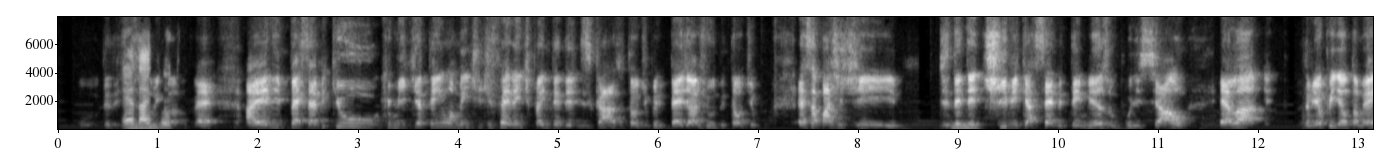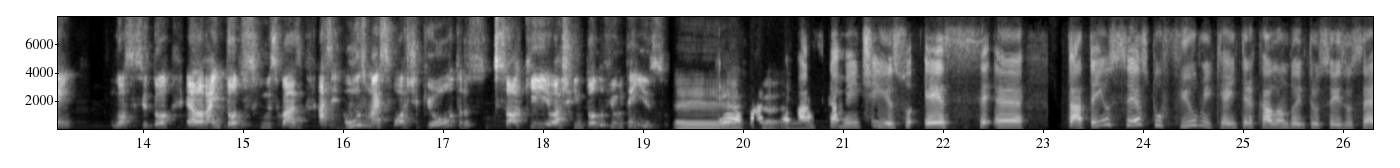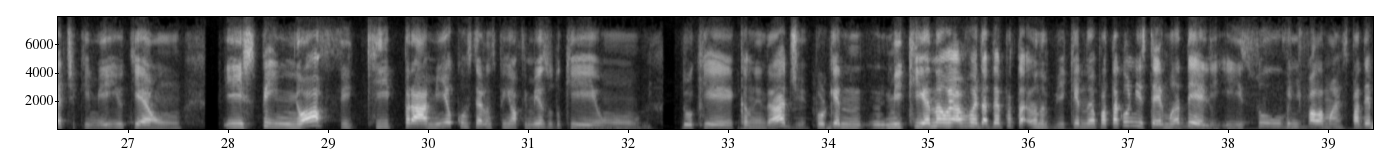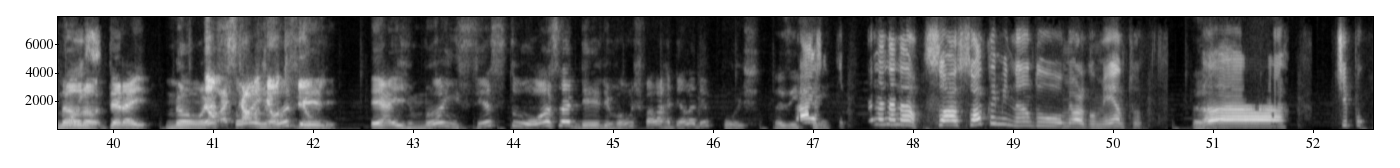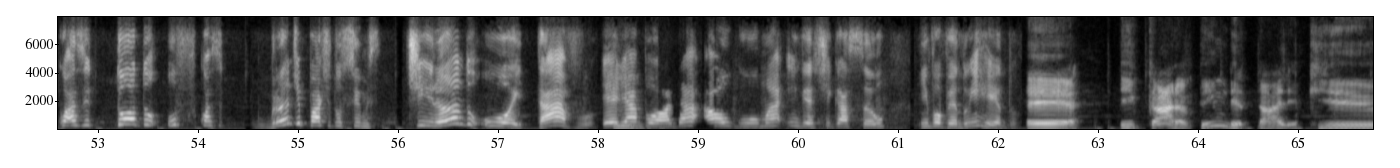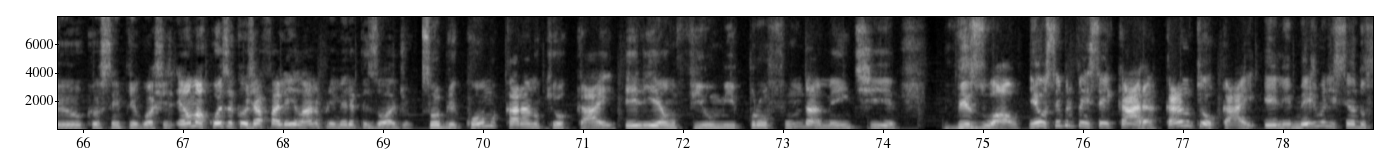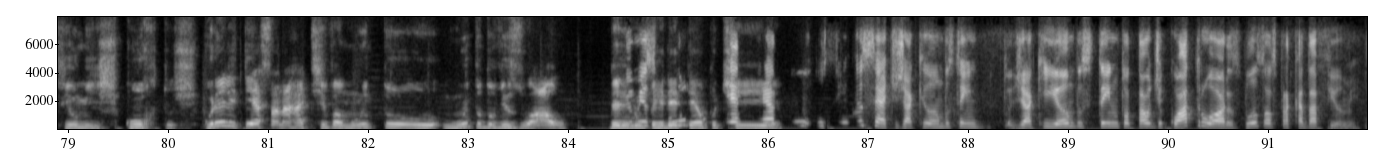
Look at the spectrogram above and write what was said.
detetive. É, Daisuke. É. Aí ele percebe que o, que o Mikia tem uma mente diferente para entender descaso. Então, tipo, ele pede ajuda. Então, tipo, essa parte de, de detetive que a série tem mesmo, policial, ela, na minha opinião também, igual você citou, ela vai em todos os filmes quase. Assim, uns mais fortes que outros, só que eu acho que em todo filme tem isso. É, é, é basicamente isso. Esse. É... Tá, tem o sexto filme, que é intercalando entre o 6 e o 7, que meio que é um spin-off, que para mim eu considero um spin-off mesmo do que um do que canonidade, porque Mikia não é a verdadeira Mikia não é a protagonista, é a irmã dele, e isso vem de falar mais pra depois. Não, não, peraí, não é não, só a é irmã é dele, é a irmã incestuosa dele, vamos falar dela depois, mas enfim. Gente, não, não, não, só, só terminando o meu argumento, ah. uh, tipo, quase todo o, quase grande parte dos filmes, tirando o oitavo, ele hum. aborda alguma investigação envolvendo o enredo. É. E, cara, tem um detalhe que eu, que eu sempre gosto de... É uma coisa que eu já falei lá no primeiro episódio. Sobre como Cara no Kyokai, ele é um filme profundamente visual. E eu sempre pensei, cara, Cara no Kyokai, ele mesmo ele sendo filmes curtos, por ele ter essa narrativa muito muito do visual, dele não perder tempo de. É, o 5 e o 7, já que ambos têm. Já que ambos têm um total de 4 horas, duas horas para cada filme.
